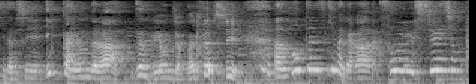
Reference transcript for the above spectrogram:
きだし1回読んだら全部読んじゃうタイプだし あの本当に好きだからなんかそういうシチュエーションパ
